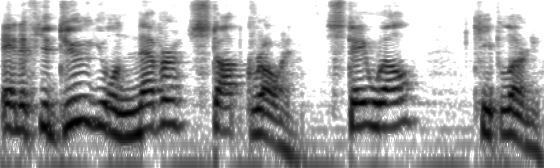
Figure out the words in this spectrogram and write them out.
and if you do, you will never stop growing. Stay well, keep learning.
